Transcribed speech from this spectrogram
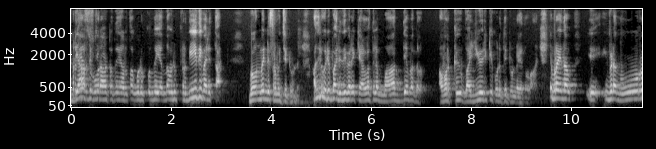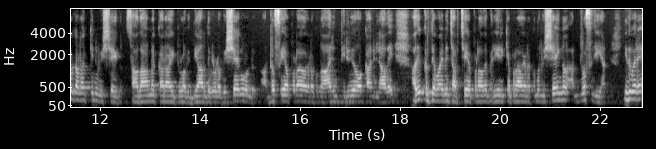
വിദ്യാർത്ഥി പോരാട്ടത്തിന് നേതൃത്വം കൊടുക്കുന്നു എന്ന ഒരു പ്രതീതി വരുത്താൻ ഗവൺമെന്റ് ശ്രമിച്ചിട്ടുണ്ട്. അതിലൊരു പരിധിവരെ കേരളത്തിലെ മാധ്യമങ്ങളും അവർക്ക് വഴിയൊരുക്കി കൊടുത്തിട്ടുണ്ട് എന്നുള്ളതാണ്. ഞാൻ പറയുന്ന ഇവിടെ നൂറുകണക്കിന് വിഷയങ്ങൾ സാധാരണക്കാരായിട്ടുള്ള വിദ്യാർത്ഥികളുടെ വിഷയങ്ങളുണ്ട്. അഡ്രസ്സ് ചെയ്യപ്പെടാതെ കിടക്കുന്ന ആരും തിരിഞ്ഞു നോക്കാനില്ലാതെ അത് കൃത്യമായിട്ട് ചർച്ച ചെയ്യപ്പെടാതെ പരിഹരിക്കപ്പെടാതെ കിടക്കുന്ന വിഷയങ്ങൾ അഡ്രസ്സ് ചെയ്യാൻ ഇതുവരെ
